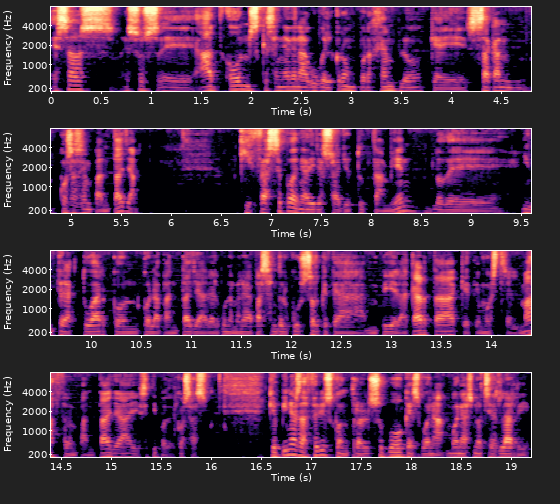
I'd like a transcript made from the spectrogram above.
esos, esos eh, add-ons que se añaden a Google Chrome, por ejemplo, que sacan cosas en pantalla? Quizás se puede añadir eso a YouTube también, lo de interactuar con, con la pantalla de alguna manera, pasando el cursor que te amplíe la carta, que te muestre el mazo en pantalla y ese tipo de cosas. ¿Qué opinas de Azorius Control? Supongo que es buena. Buenas noches, Larry.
